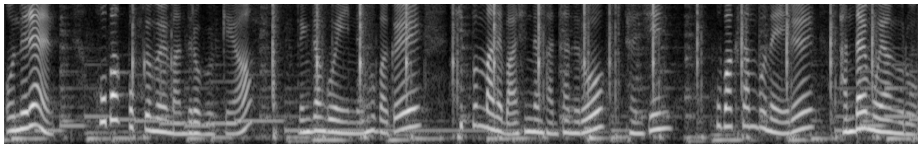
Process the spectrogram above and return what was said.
오늘은 호박볶음을 만들어 볼게요. 냉장고에 있는 호박을 10분 만에 맛있는 반찬으로 변신 호박 3분의 1을 반달 모양으로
